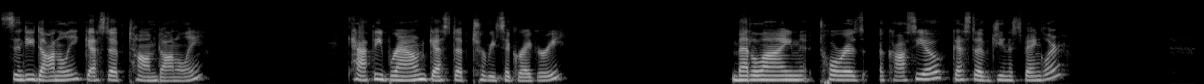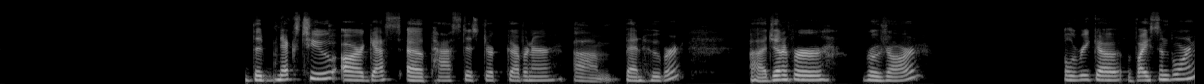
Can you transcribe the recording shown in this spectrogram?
Cindy Donnelly, guest of Tom Donnelly. Kathy Brown, guest of Teresa Gregory. Madeline Torres Ocasio, guest of Gina Spangler. The next two are guests of past District Governor um, Ben Hoover, uh, Jennifer Rojar, Ulrika Weissenborn,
